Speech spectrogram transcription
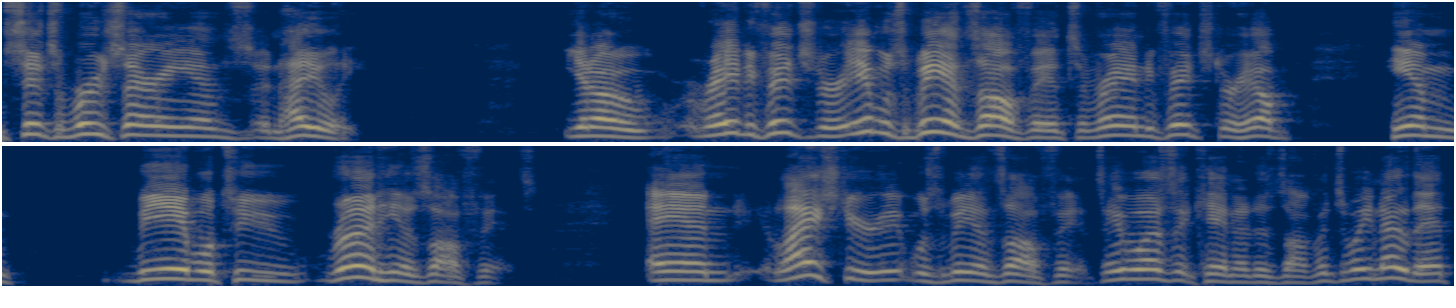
since Bruce Arians and Haley you know, Randy Fichtner, it was Ben's offense, and Randy Fichtner helped him be able to run his offense. And last year it was Ben's offense. It wasn't Canada's offense. We know that.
